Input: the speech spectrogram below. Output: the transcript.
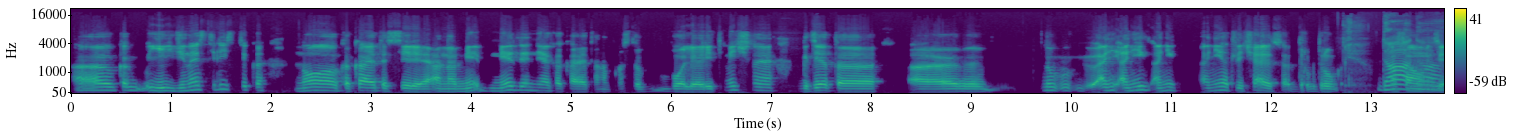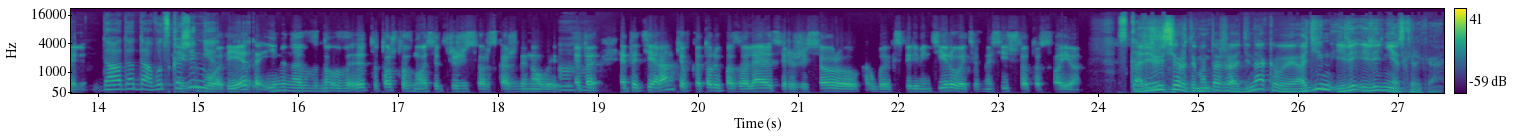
а, как бы единая стилистика, но какая-то серия, она медленнее, какая-то она просто более ритмичная, где-то э, ну, они, они, они, они отличаются друг друга да, на самом да. деле. Да, да, да. Вот скажи и, мне. Вот, и это именно в, это то, что вносит режиссер с каждой новой. Ага. Это, это те рамки, в которые позволяют режиссеру как бы экспериментировать и вносить что-то свое. Скажи... А режиссеры ты монтажа одинаковые, один или, или несколько?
